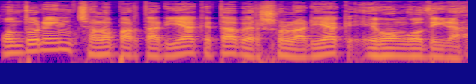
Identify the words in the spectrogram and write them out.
Ondoren txalapartariak eta bersolariak egongo dira.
